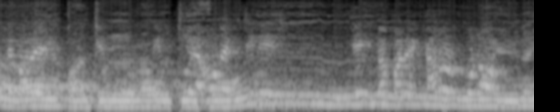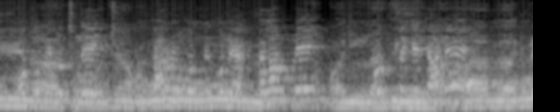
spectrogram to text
ذائقة الموت ثم ব্যাপারে কারোর ثم কোনো إلينا মতবিরোধ নেই কারোর মধ্যে কোনো ترجعون একতলাপ নেই প্রত্যেকে والذين জানে آمنوا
